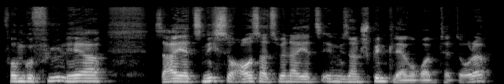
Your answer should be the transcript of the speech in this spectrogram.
vom Gefühl her sah jetzt nicht so aus, als wenn er jetzt irgendwie seinen Spind leer geräumt hätte, oder?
